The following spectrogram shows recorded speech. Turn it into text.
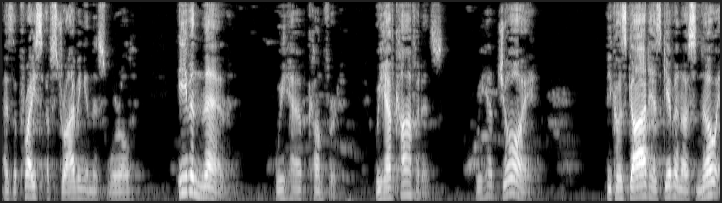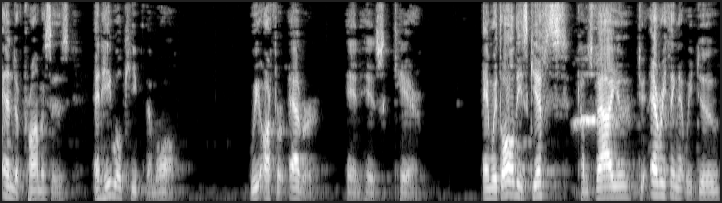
as the price of striving in this world, even then we have comfort. We have confidence. We have joy. Because God has given us no end of promises, and He will keep them all. We are forever in His care. And with all these gifts comes value to everything that we do,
